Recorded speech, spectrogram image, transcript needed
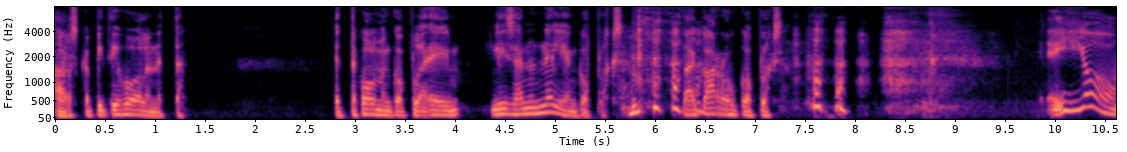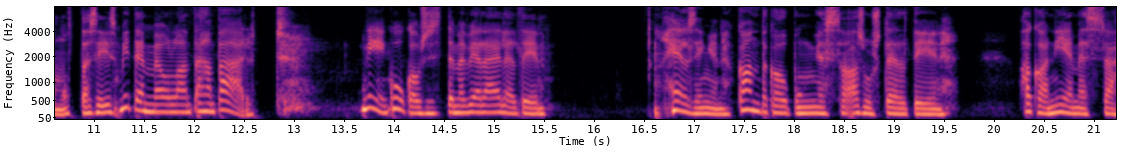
Arska piti huolen, että, että kolmen kopla ei lisännyt neljän koplaksi tai karhukoplaksi. Joo, mutta siis miten me ollaan tähän päädytty? Niin, kuukausi sitten me vielä eleltiin Helsingin kantakaupungissa, asusteltiin Hakaniemessä.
